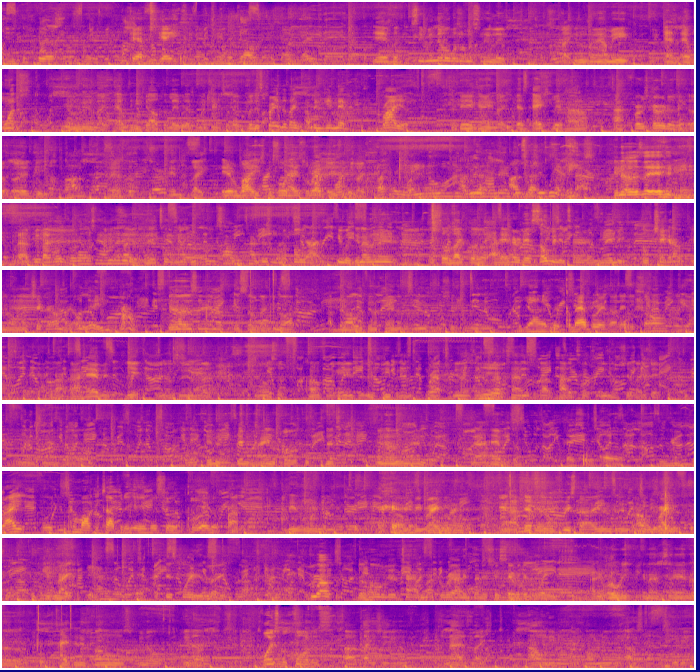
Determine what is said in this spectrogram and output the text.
any comparisons with Kevin Gates, man, being that y'all was on the same label? Yeah, but see, we never was on the same label. Like, you know what I'm saying? I mean, as, at once, you know what I mean? Like, after he got off the label, that's when I came to the label. But it's crazy, like, I've been getting that prior Like, that's actually how I first heard of, the, of, of that dude. Like, the, and, like, everybody used to go used to rap, they used to be like, you know. You know what I'm saying? And I'd be like, what the hell? Who that is? And they'd tell me, like, turned this one before he was, you know what I'm saying? And so, like, uh, I had heard that so many times, it made me go check it out. You know, when I check it out, I'm like, oh, yeah, he's raw. You know what I'm saying? And so, like, you know, I, I've been always been a fan of his music and shit. Know? Have y'all ever collaborate on any songs? I, I haven't yet, you know what I'm saying? Like, you know, it's a conflict of interest. It's deep in rap, you know what I'm saying? Yeah. Sometimes it's a lot of politics, you know, shit like that. You know what I'm saying? But, uh, you know, business is business. I ain't opposed to nothing. You know what I'm saying? But, nah, I haven't, though. Okay, so uh, do you write or you come off the top of the head? What's your creative process? Neither one of them motherfuckers. I'll be writing, and I definitely don't freestyle, you know what I'm saying? But I'll be writing. It's like, at this point, it's like, throughout the whole little time of my career, I done done this shit several different ways. I done wrote it, you know what I'm saying? Uh, typed in phones, you know, you know, voice recorders, all type of shit, you know? And now it's like, I don't even work on music outside the studio.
